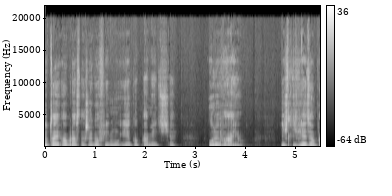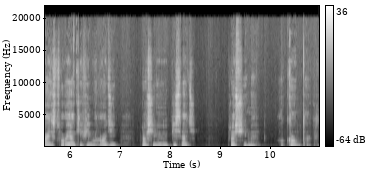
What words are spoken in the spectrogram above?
Tutaj obraz naszego filmu i jego pamięć się urywają. Jeśli wiedzą Państwo o jaki film chodzi, prosimy wypisać, prosimy o kontakt.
